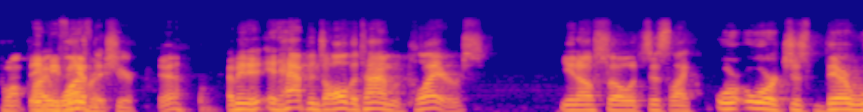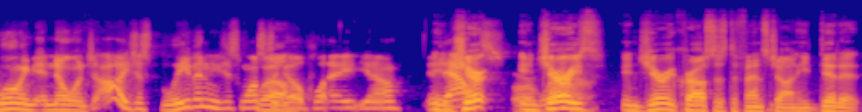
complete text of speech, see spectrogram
probably won it this year. Yeah. I mean, it, it happens all the time with players, you know. So it's just like, or or just they're willing, and no one, oh, he's just leaving. He just wants Well, to go play, you know, in, In, Jer- in. Jerry's in Jerry Krause's defense, John, he did it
